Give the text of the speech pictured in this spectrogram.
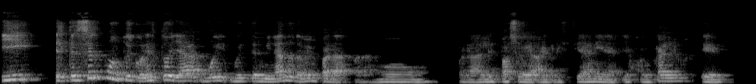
Y el tercer punto, y con esto ya voy, terminando también para, para, darle espacio a Cristian y a, Juan Carlos, eh,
